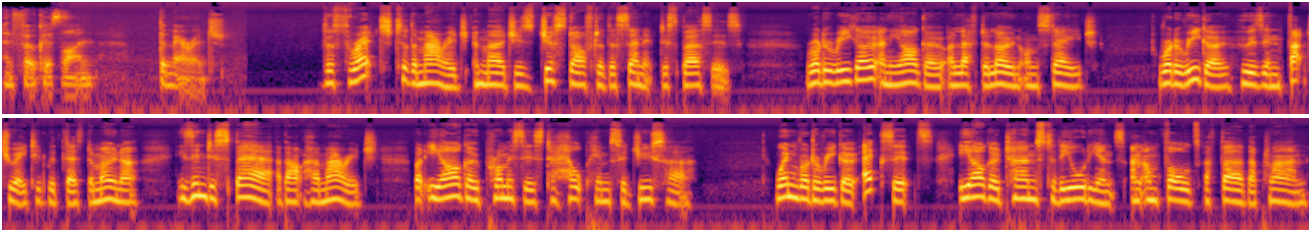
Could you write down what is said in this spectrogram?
and focus on the marriage. The threat to the marriage emerges just after the Senate disperses. Roderigo and Iago are left alone on stage. Roderigo, who is infatuated with Desdemona, is in despair about her marriage, but Iago promises to help him seduce her. When Roderigo exits, Iago turns to the audience and unfolds a further plan.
